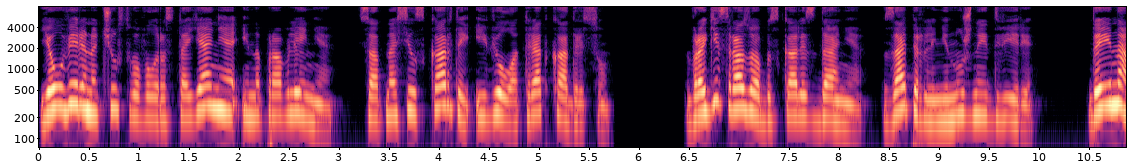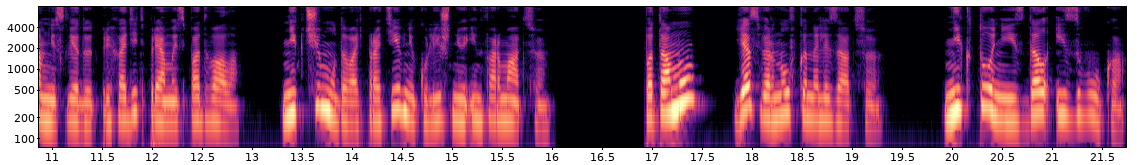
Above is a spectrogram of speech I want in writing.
Я уверенно чувствовал расстояние и направление, соотносил с картой и вел отряд к адресу. Враги сразу обыскали здание, заперли ненужные двери. Да и нам не следует приходить прямо из подвала. Ни к чему давать противнику лишнюю информацию. Потому я свернул в канализацию. Никто не издал и звука.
